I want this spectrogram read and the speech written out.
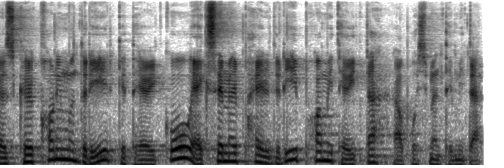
SQL query문들이 이렇게 되어 있고 XML 파일들이 포함이 되어 있다 라고 보시면 됩니다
